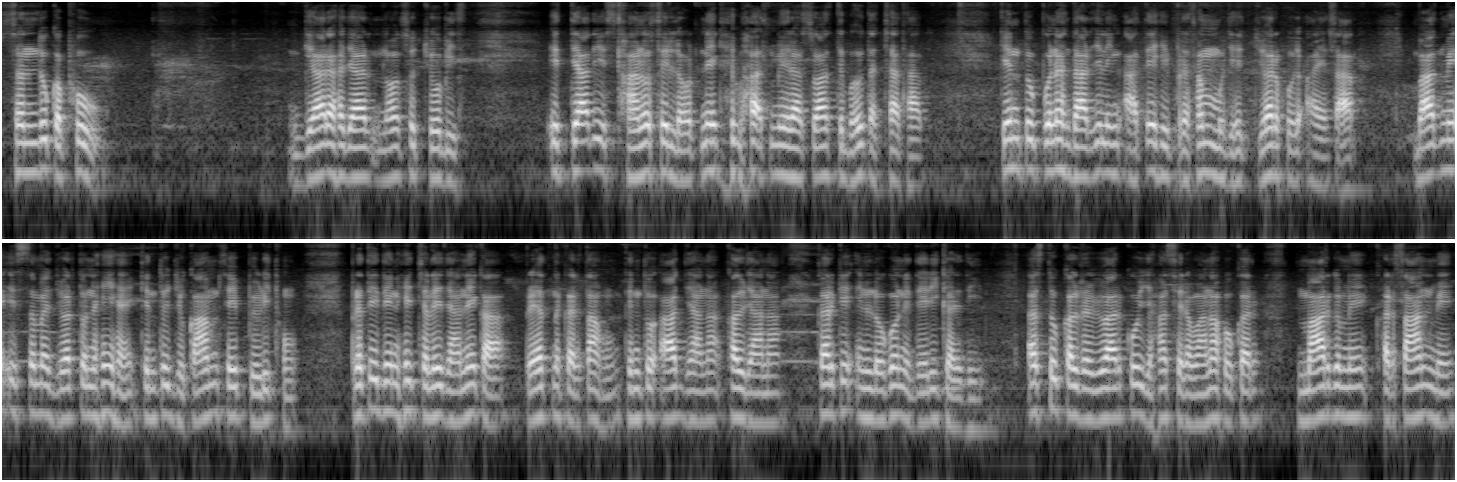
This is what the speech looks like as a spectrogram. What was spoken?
संदुकफू। ग्यारह हज़ार नौ सौ चौबीस। इत्यादि स्थानों से लौटने के बाद मेरा स्वास्थ्य बहुत अच्छा था, किंतु पुनः दार्जिलिंग आते ही प्रथम मुझे ज्वर हो आया था। बाद में इस समय ज्वर तो नहीं है, किंतु जुकाम से पीड़ित हूँ। प्रतिदिन ही चले जाने का प्रयत्न करता हूँ, किंतु आज जाना, कल जाना करके इन लोगों ने देरी कर दी। अस्तु, कल रविवार को यहाँ से रवाना होकर मार्ग में, खरसान में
